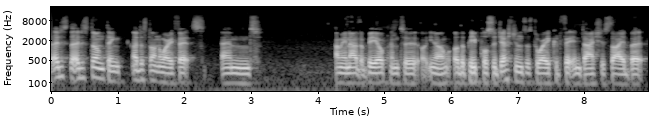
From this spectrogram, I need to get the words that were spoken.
I just I just don't think I just don't know where he fits, and I mean I'd be open to you know other people's suggestions as to where he could fit in Dyche's side, but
